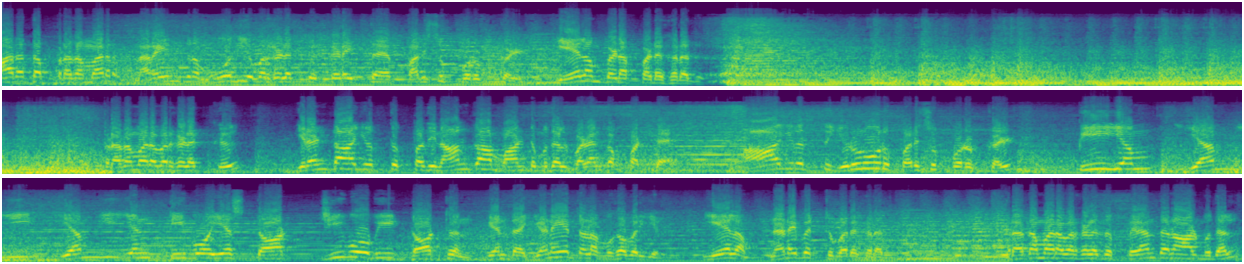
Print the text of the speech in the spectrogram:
பாரத பிரதமர் நரேந்திர மோடி அவர்களுக்கு கிடைத்த பரிசுப் பொருட்கள் ஏலம் விடப்படுகிறது. பிரதமர் அவர்களுக்கு இரண்டாயிரத்து பதினான்காம் ஆண்டு முதல் வழங்கப்பட்ட ஆயிரத்து இருநூறு பரிசுப் பொருட்கள் P M M E M E N T O S dot G O V dot in என்ற இணையதள முகவரியில் ஏலம் நடைபெற்று வருகிறது. பிரதமர் அவர்களது பிறந்த நாள் முதல்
